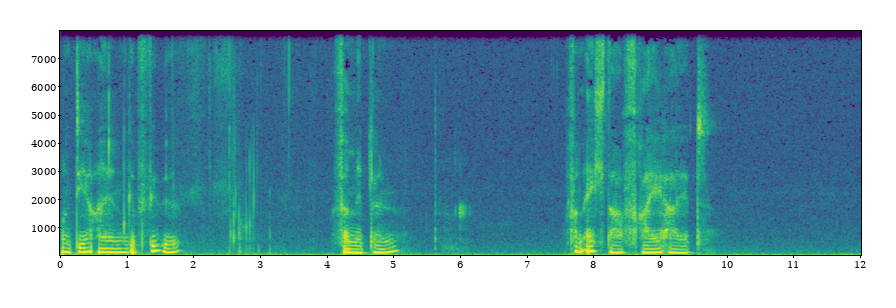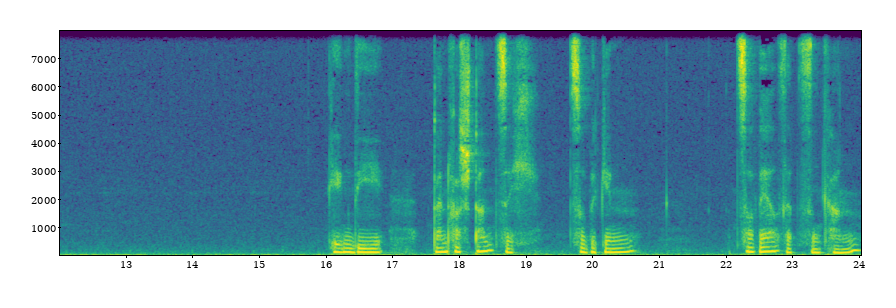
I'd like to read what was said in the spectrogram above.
Und dir ein Gefühl vermitteln von echter Freiheit. gegen die dein Verstand sich zu Beginn zur Wehr setzen kann,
